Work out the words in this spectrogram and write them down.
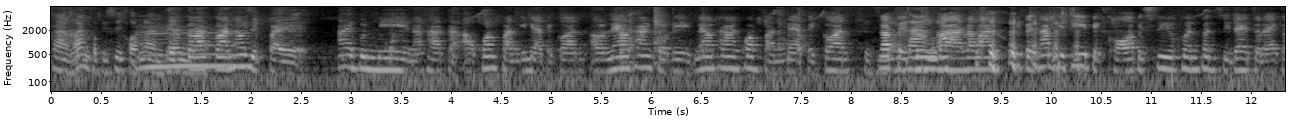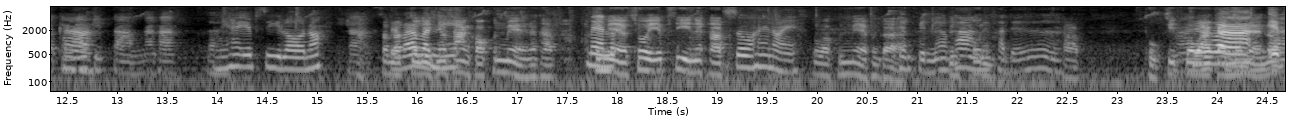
ข้างร้านก็ไปซื้อของร้านเดี๋เพิ่ยวนตอนก่อนเฮาสิไปไอ้ายบุญมีนะคะก็เอาความฝันอีแม่ไปก่อน เอาแนวทางตัวเลขแนวทางความฝันแม่ไปก่อนเราไปเบิ่งมาระหว่างที่ไปทำพิธีไปขอไปซื้อเพิ่นเพิ่นสิได้ตัวใดก็ต้องรอติดตามนะคะอันนี้ให้ FC รอเนาะ ค่ะ สำหรับแต่ว่าตัววัเลนขนี้แนวทางของคุณแม่นะครับแม่ คุณแม่ช่วย FC นะครับโซให้หน่อย เพราะว่าคุณแม่เพิ่นก็เพิ่นเป็นแนวทางเลยค่ะเด้อ ครับ ถูกจิตคืประอวากันว่านะแม่เอเนาะ ฟ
